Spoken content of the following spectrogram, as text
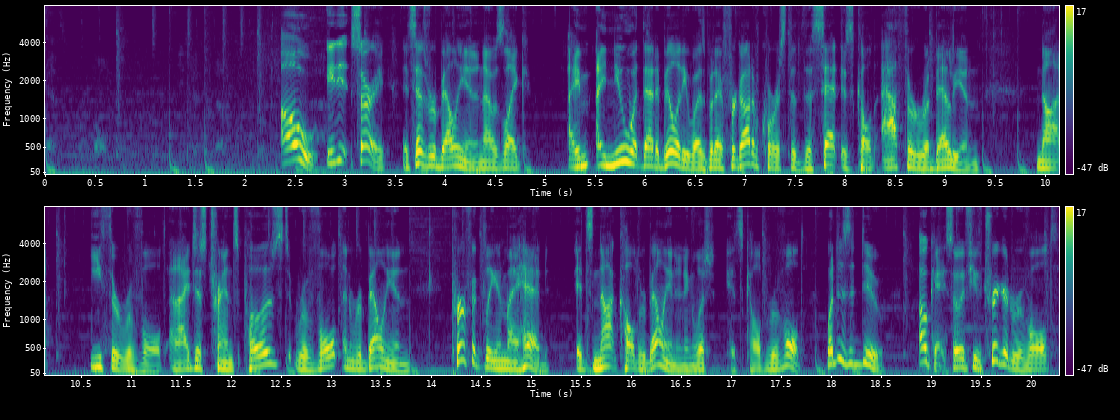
Yes, revolt. You said it does. Oh, it is. Sorry, it says Rebellion, and I was like, I, I knew what that ability was, but I forgot, of course, that the set is called Aether Rebellion, not Aether Revolt, and I just transposed Revolt and Rebellion perfectly in my head. It's not called Rebellion in English, it's called Revolt. What does it do? Okay, so if you've triggered Revolt,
